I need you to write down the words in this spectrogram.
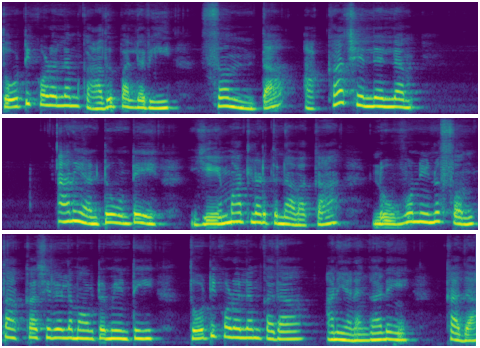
తోటి కొడలం కాదు పల్లవి. సొంత అక్క చెల్లెళ్ళం. అని అంటూ ఉంటే ఏం మాట్లాడుతున్నావక్క? నువ్వు నేను సొంత అక్క చెల్లెళ్ళం అవటం ఏంటి? తోటి కొడలం కదా? అని అనగానే కదా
